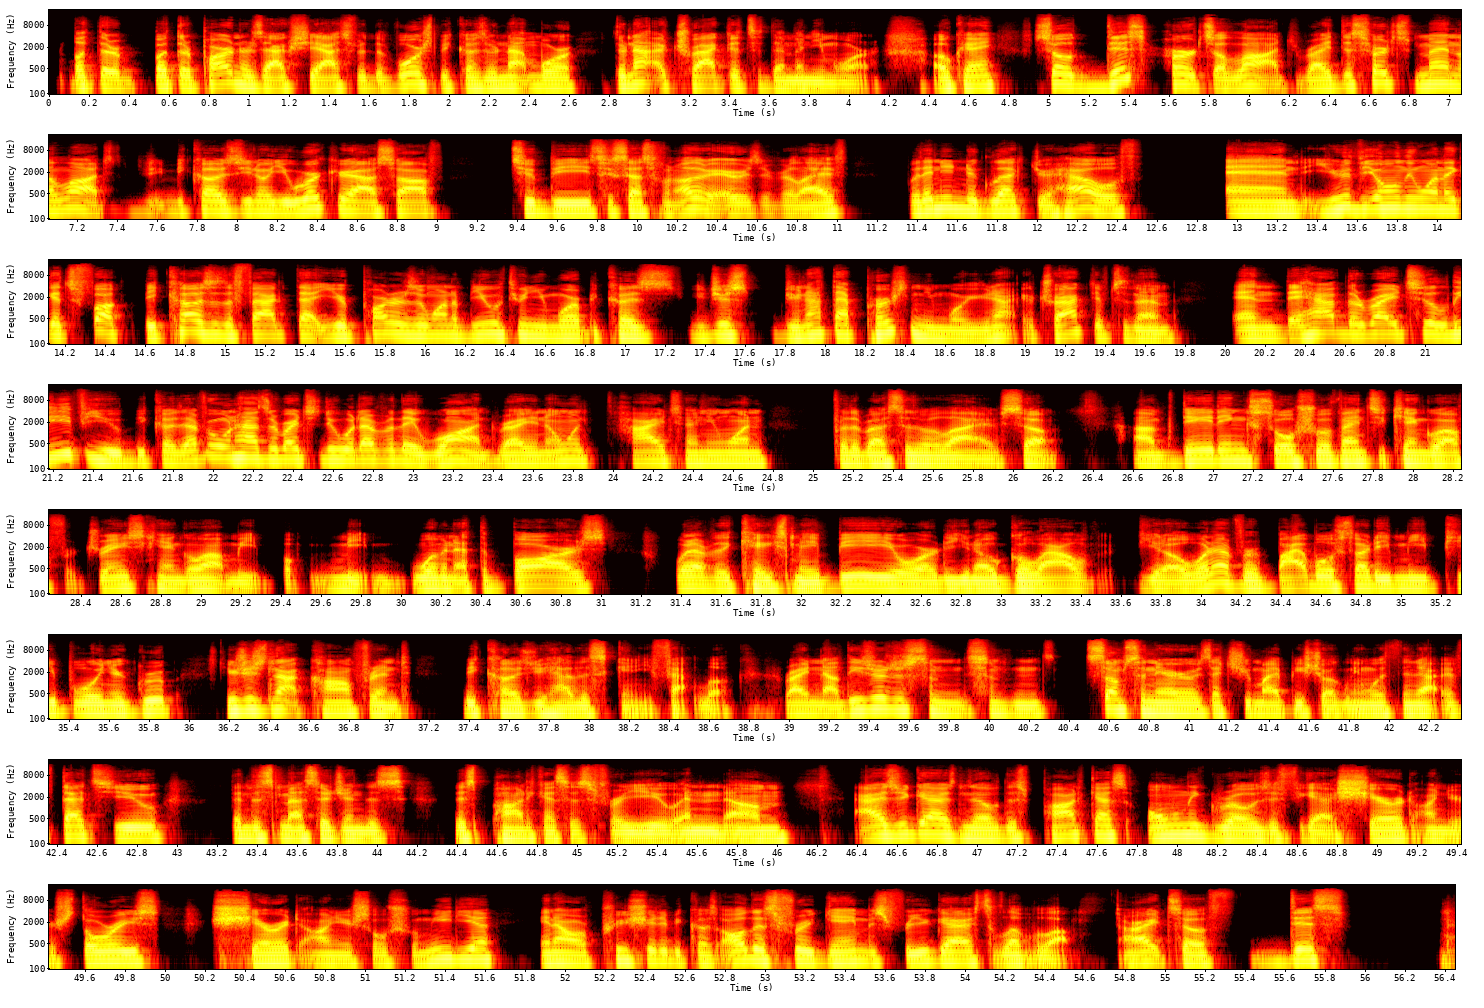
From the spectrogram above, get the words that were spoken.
but their but their partners actually ask for divorce because they're not more they're not attracted to them anymore. Okay, so this hurts a lot, right? This hurts men a lot because you know you work your ass off to be successful in other areas of your life, but then you neglect your health and you're the only one that gets fucked because of the fact that your partners don't want to be with you anymore because you just you're not that person anymore. You're not attractive to them, and they have the right to leave you because everyone has the right to do whatever they want, right? No one's tied to anyone for the rest of their lives. So, um, dating, social events, you can't go out for drinks, you can't go out meet meet women at the bars, whatever the case may be, or you know go out, you know whatever Bible study, meet people in your group. You're just not confident because you have the skinny fat look right now these are just some some some scenarios that you might be struggling with and if that's you then this message and this this podcast is for you. And um, as you guys know this podcast only grows if you guys share it on your stories share it on your social media and i'll appreciate it because all this free game is for you guys to level up. All right so if this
